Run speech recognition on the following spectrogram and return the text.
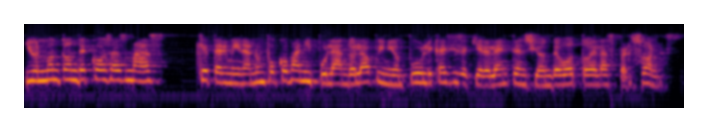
y un montón de cosas más que terminan un poco manipulando la opinión pública y si se quiere la intención de voto de las personas.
